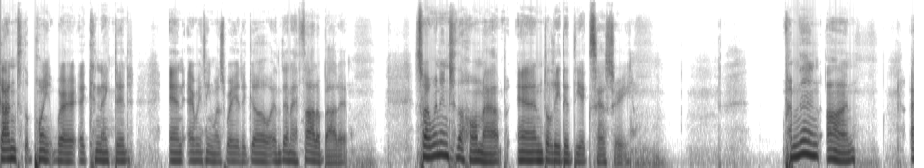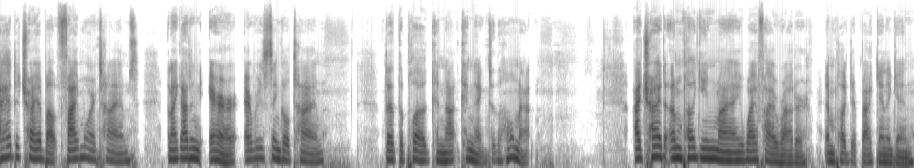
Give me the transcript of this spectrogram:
gotten to the point where it connected and everything was ready to go, and then I thought about it. So I went into the home app and deleted the accessory. From then on, I had to try about five more times, and I got an error every single time that the plug could not connect to the home app. I tried unplugging my Wi Fi router and plugged it back in again.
